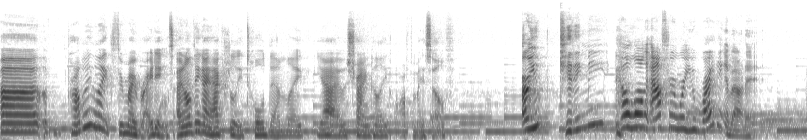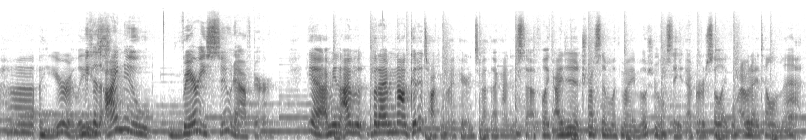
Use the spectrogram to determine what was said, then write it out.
Uh, probably like through my writings. I don't think I actually told them. Like, yeah, I was trying to like off myself. Are you kidding me? How long after were you writing about it? Uh, a year at least. Because I knew very soon after. Yeah, I mean, I would, but I'm not good at talking to my parents about that kind of stuff. Like, I didn't trust them with my emotional state ever. So, like, why would I tell them that?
